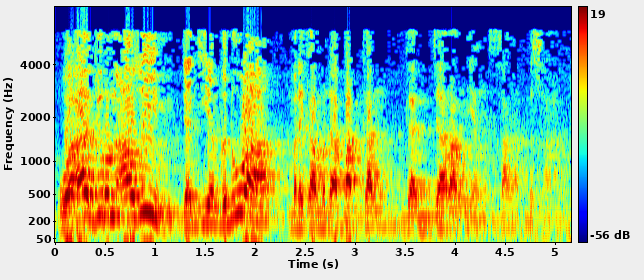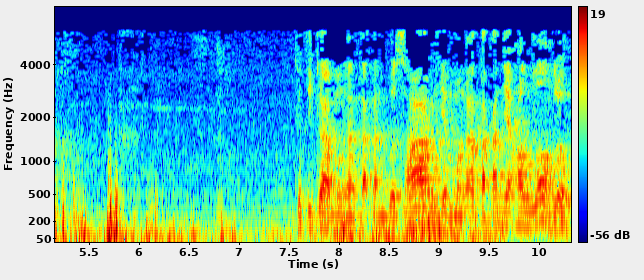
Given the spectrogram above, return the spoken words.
Wa ajrun azim. Janji yang kedua, mereka mendapatkan ganjaran yang sangat besar. Ketika mengatakan besar, yang mengatakannya Allah loh.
